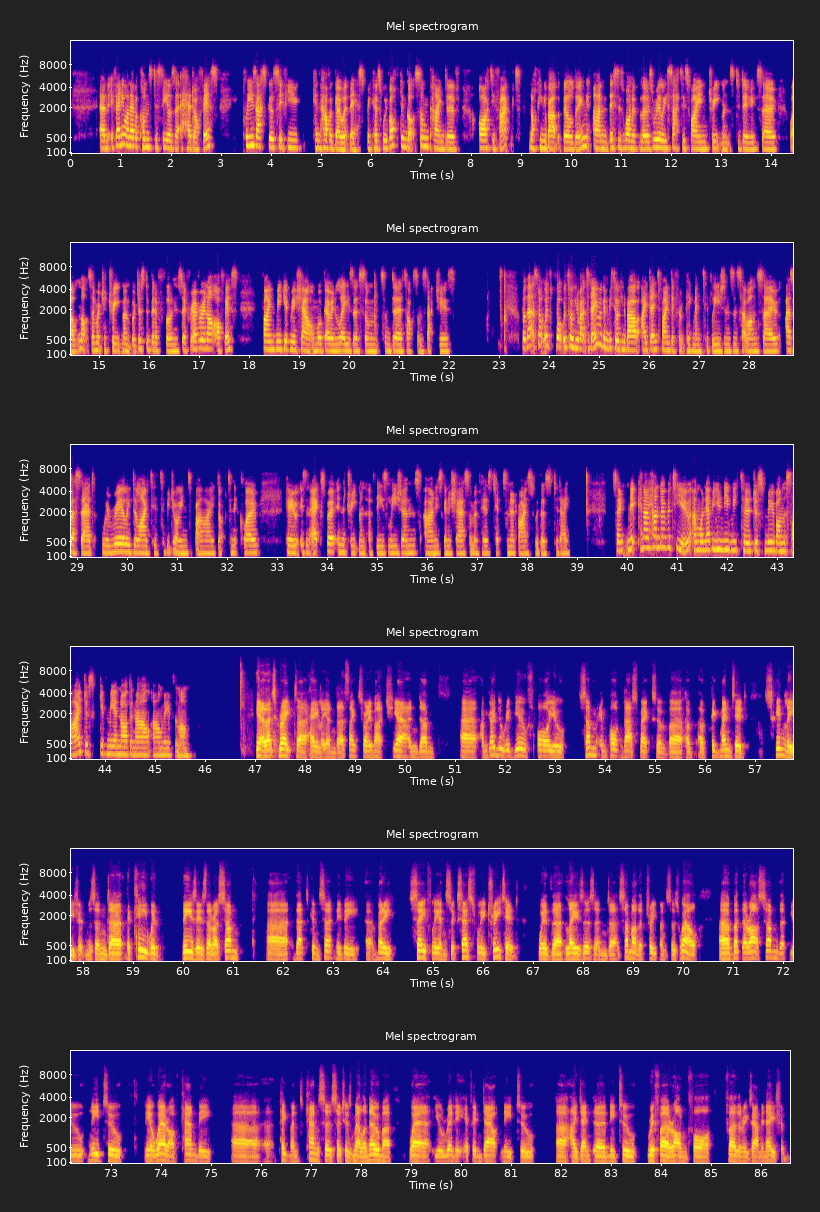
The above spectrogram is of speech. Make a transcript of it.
Um, if anyone ever comes to see us at head office, please ask us if you can have a go at this because we've often got some kind of artifact knocking about the building and this is one of those really satisfying treatments to do. So well not so much a treatment but just a bit of fun. So if you're ever in our office find me give me a shout and we'll go and laser some some dirt off some statues but that's not what, what we're talking about today we're going to be talking about identifying different pigmented lesions and so on so as i said we're really delighted to be joined by dr nick lowe who is an expert in the treatment of these lesions and is going to share some of his tips and advice with us today. So Nick, can I hand over to you? And whenever you need me to just move on the slide, just give me a nod and I'll, I'll move them on. Yeah, that's great, uh, Haley, and uh, thanks very much. Yeah, and um, uh, I'm going to review for you some important aspects of, uh, of, of, pigmented skin lesions. And uh, the key with these is there are some uh, that can certainly be uh, very safely and successfully treated with uh, lasers and uh, some other treatments as well. But there are some that you need to be aware of can be pigment cancers such as melanoma, where you really, if in doubt, need to need to refer on for further examination.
